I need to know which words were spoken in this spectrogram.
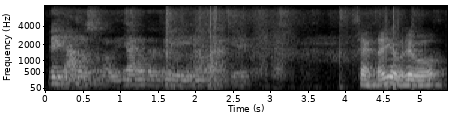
vediamo insomma vediamo da qui in avanti ecco. Senta, io volevo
